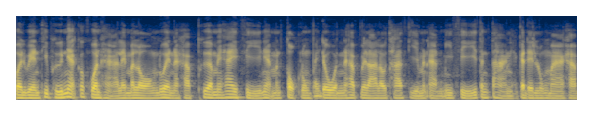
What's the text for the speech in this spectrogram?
บริเวณที่พื้นเนี่ยก็ควรหาอะไรมารองด้วยนะครับ เพื่อไม่ให้สีเนี่ยมันตกลงไปโดนนะครับ เวลาเราทาสีมันอาจมีสีต่างๆเนี่ยกระเด็นลงมาครับ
